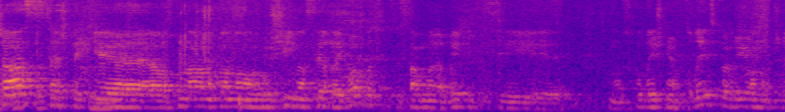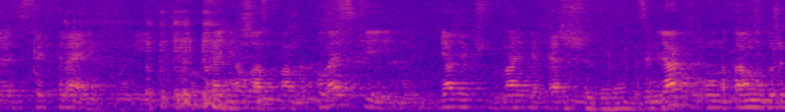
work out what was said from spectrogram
час все ж таки основна, напевно, рушійна сила і області це саме вихідці ну, з колишнього Долинського району чи з цих теренів. Попередній голова Степан Ковецький. Я, якщо знаєте, я теж земляк, тому напевно дуже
